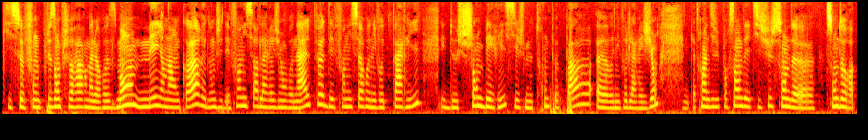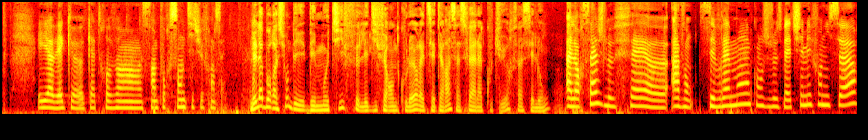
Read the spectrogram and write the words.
qui se font de plus en plus rares malheureusement, mais il y en a encore. Et donc j'ai des fournisseurs de la région Rhône-Alpes, des fournisseurs au niveau de Paris et de Chambéry, si je me trompe pas, euh, au niveau de la région. 98% des tissus sont de sont d'Europe et avec euh, 85% de tissus français. L'élaboration des, des motifs, les différentes couleurs, etc. Ça se fait à la couture, ça c'est long. Alors ça, je le fais euh, avant. C'est vraiment quand je vais être chez mes fournisseurs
